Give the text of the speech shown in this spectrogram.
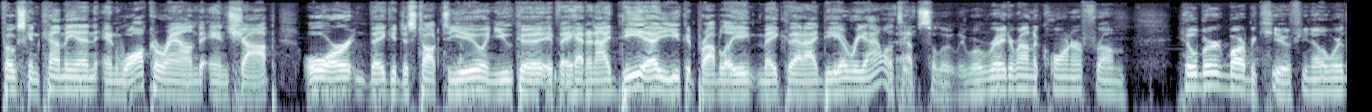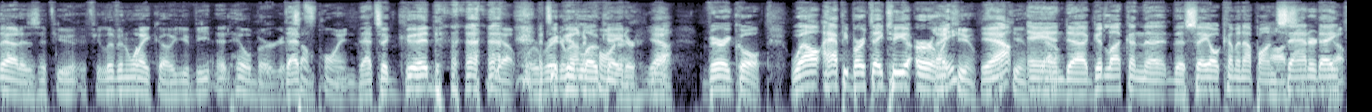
folks can come in and walk around and shop, or they could just talk to you, and you could, if they had an idea, you could probably make that idea reality. Absolutely. We're right around the corner from Helberg Barbecue. If you know where that is, if you if you live in Waco, you've eaten at Helberg at That's some point. That's a good. Yeah, we're right a good around the locator. corner. Yeah. Yeah. Very cool. Well, happy birthday to you early. Thank you. Yeah. Thank you. And Uh, good luck on the, the sale coming up on Awesome. Saturday. Yep.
